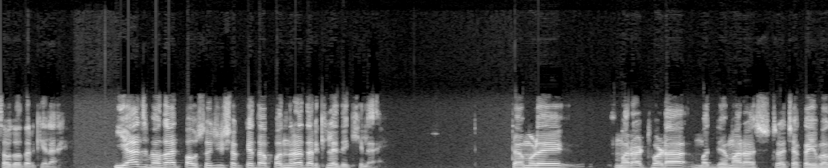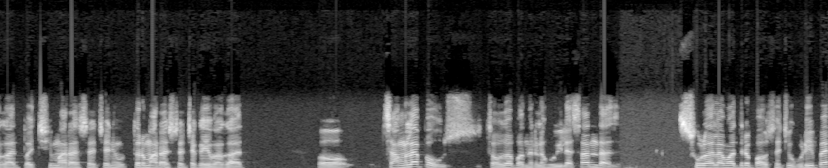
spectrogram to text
चौदा तारखेला आहे. याच भागात पावसाची शक्यता पंधरा तारखेला देखील आहे. त्यामुळे मराठवाडा मध्य महाराष्ट्राच्या काही भागात पश्चिम महाराष्ट्राच्या आणि उत्तर महाराष्ट्राच्या काही भागात चांगला पाऊस चौदा पंधराला होईल असा अंदाज सोळाला मात्र पावसाची उघडीप आहे.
